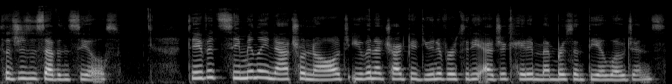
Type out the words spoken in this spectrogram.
such as the seven seals. David's seemingly natural knowledge even attracted university educated members and theologians.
